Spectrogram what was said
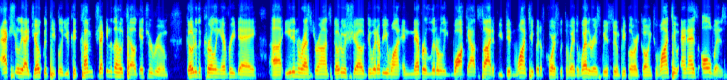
actually I joke with people, you could come check into the hotel, get your room, go to the curling every day, uh, eat in restaurants, go to a show, do whatever you want, and never literally walk outside if you didn't want to. But of course, with the way the weather is, we assume people are going to want to. And as always,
